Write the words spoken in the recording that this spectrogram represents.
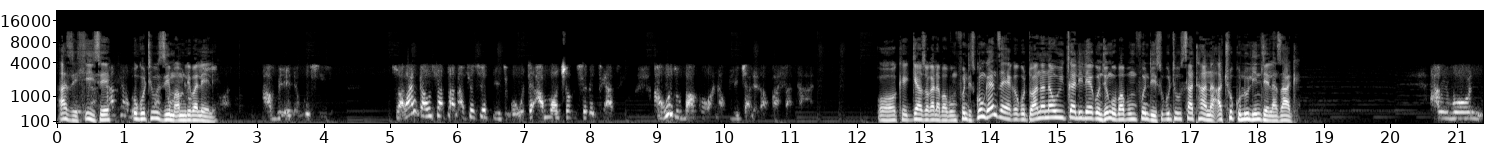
azihlise ukuthi uzimu amlibalele so alanga usathane asesebhizi ngokuthi amotshe umsebenzi kazimu akuzukuba khona ukulitshalelwa kwasathane okay kuyazwakala baba umfundisi. Kungenzeka kodwana na uyicalileko njengobaba umfundisi ukuthi usathana achugulule indlela zakhe? Angiboni.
